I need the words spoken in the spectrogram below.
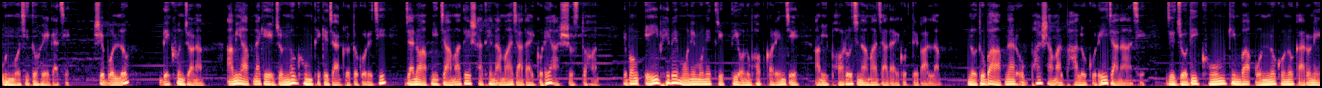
উন্মোচিত হয়ে গেছে। সে বলল, দেখুন জনাব আমি আপনাকে এজন্য ঘুম থেকে জাগ্রত করেছি যেন আপনি জামাতের সাথে নামাজ আদায় করে আশ্বস্ত হন। এবং এই ভেবে মনে মনে তৃপ্তি অনুভব করেন যে আমি ফরজ নামাজ আদায় করতে পারলাম। নতুবা আপনার অভ্যাস আমার ভালো করেই জানা আছে যে যদি ঘুম কিংবা অন্য কোনো কারণে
